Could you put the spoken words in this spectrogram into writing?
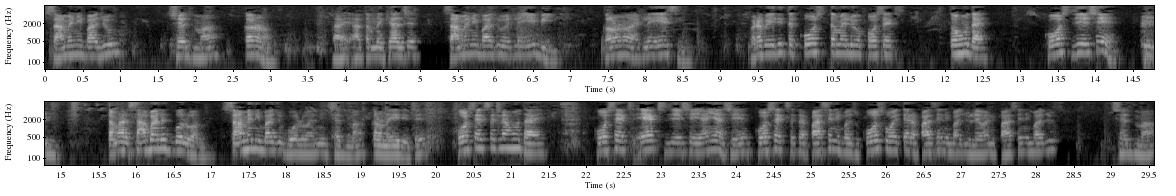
સામેની બાજુ છેદમાં કર્ણ. થાય આ તમને ખ્યાલ છે? સામેની બાજુ એટલે એ બી, કર્ણ એટલે એસી બરાબર? એ રીતે કોસ તમે લ્યો કોસ એક્સ તો શું થાય? કોસ જે છે, તમારે સાબાને જ બોલવાનું. સામેની બાજુ બોલવાની છેદમાં કર્ણ એ રીતે. કોસ એક્સ એટલે શું થાય? કોસ એક્સ એક્સ જે છે અહીંયા છે. કોસ એક્સ એટલે પાસેની બાજુ. કોસ હોય ત્યારે પાસેની બાજુ લેવાની પાસેની બાજુ છેદમાં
